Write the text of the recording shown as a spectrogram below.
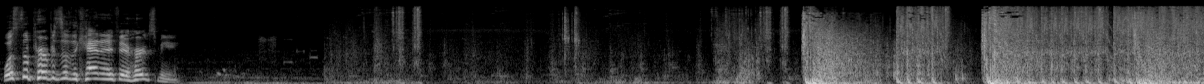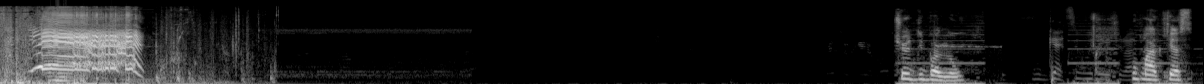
What's the purpose of the cannon if it hurts me? Csődi balló. Rúg már ki ezt. Rúg,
